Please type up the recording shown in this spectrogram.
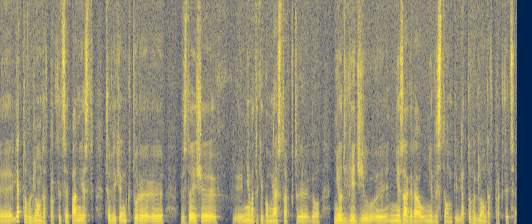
E, Jak to wygląda w praktyce? Pan jest człowiekiem, który zdaje się nie ma takiego miasta, w którego nie odwiedził, nie zagrał, nie wystąpił. Jak to wygląda w praktyce?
